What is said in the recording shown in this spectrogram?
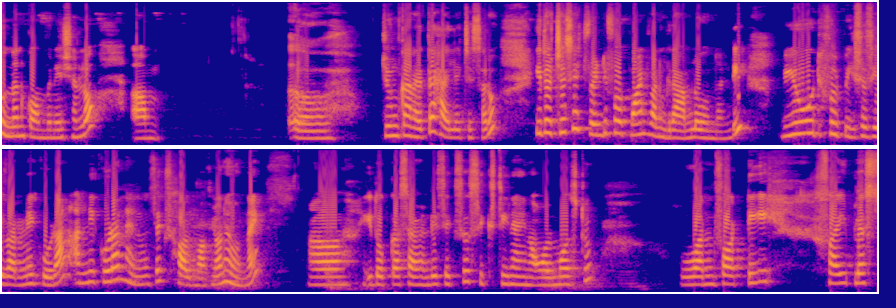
కుందన్ కాంబినేషన్లో um, జుమ్కాన్ అయితే హైలైట్ చేశారు. ఇది వచ్చేసి ట్వంటీ ఫోర్ పాయింట్ వన్ గ్రామ్లో ఉందండి. బ్యూటిఫుల్ పీసెస్ ఇవన్నీ కూడా. అన్నీ కూడా నైన్ వన్ సిక్స్ హాల్ మార్క్లోనే ఉన్నాయి. ఇది ఒక seventy six sixty nine almost one forty five plus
